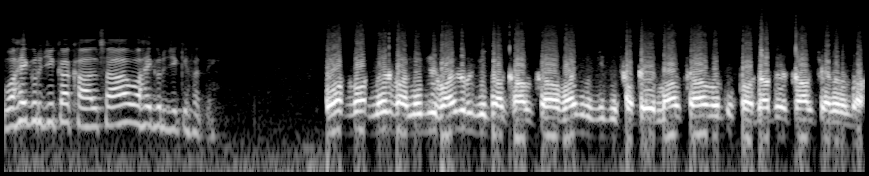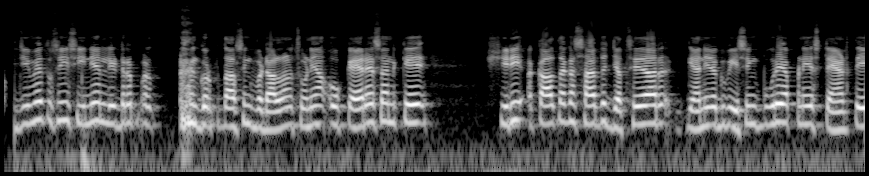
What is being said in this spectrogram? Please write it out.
ਵਾਹਿਗੁਰੂ ਜੀ ਕਾ ਖਾਲਸਾ ਵਾਹਿਗੁਰੂ ਜੀ ਕੀ ਫਤਿਹ। ਬਹੁਤ ਬਹੁਤ ਮਿਹਰਬਾਨੀ ਜੀ। ਵਾਹਿਗੁਰੂ ਜੀ ਦਾ ਖਾਲਸਾ ਵਾਹਿਗੁਰੂ ਜੀ ਕੀ ਫਤਿਹ। ਮਾਲ ਸਾਹਿਬ ਤੇ ਤੁਹਾਡਾ ਤੇ ਅਕਾਲ ਚੈਨਲ ਦਾ। ਜਿਵੇਂ ਤੁਸੀਂ ਸੀਨੀਅਰ ਲੀਡਰ ਪਰ- ਗੁਰਪ੍ਰਤਾਪ ਸਿੰਘ ਵਡਾਲਾ ਨੂੰ ਸੁਣਿਆ ਉਹ ਕਹਿ ਰਹੇ ਸਨ ਕਿ ਸ਼੍ਰੀ ਅਕਾਲ ਤਖਤ ਸਾਹਿਬ ਦੇ ਜਥੇਦਾਰ ਗਿਆਨੀ ਰਘਵੀਰ ਸਿੰਘ ਪੂਰੇ ਆਪਣੇ ਸਟੈਂਡ ਤੇ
